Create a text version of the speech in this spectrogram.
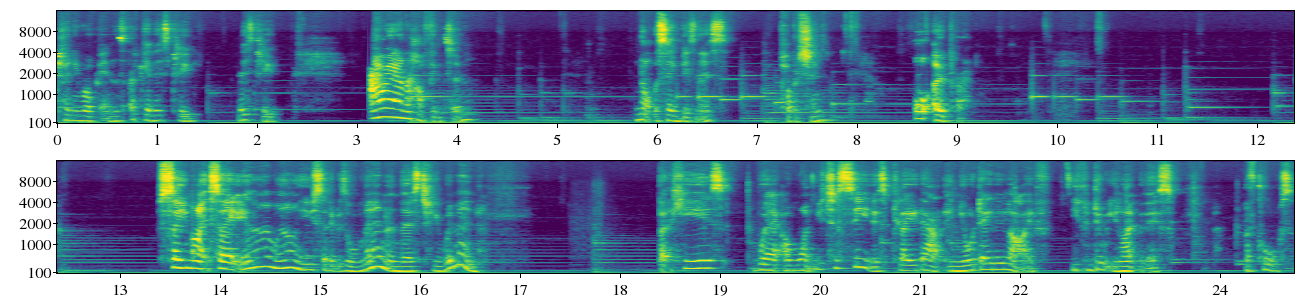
Tony Robbins. Okay, there's two. There's two. Arianna Huffington, not the same business, publishing, or Oprah. So you might say, yeah, well, you said it was all men and there's two women. But here's where I want you to see this played out in your daily life. You can do what you like with this, of course.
